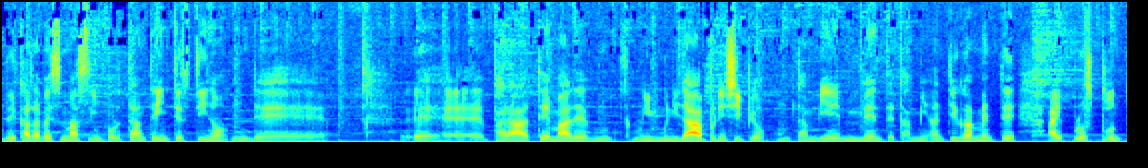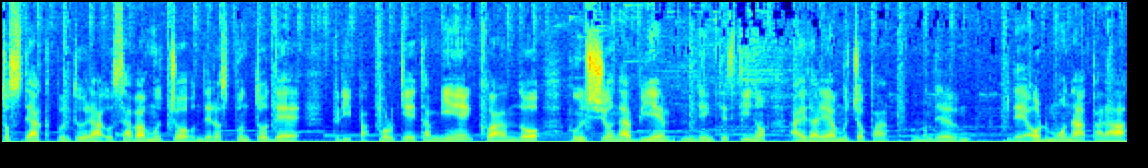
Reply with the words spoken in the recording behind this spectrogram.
de cada vez más importante intestino de eh, para tema de mm, inmunidad al principio, mm, también mente también. Antiguamente hay los puntos de acupuntura, usaba mucho de los puntos de tripa, porque también cuando funciona bien mm, de intestino, ayudaría mucho para, de hormona para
